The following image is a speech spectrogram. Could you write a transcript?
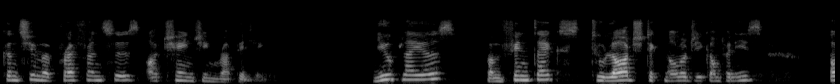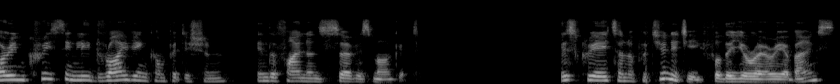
consumer preferences are changing rapidly. New players, from fintechs to large technology companies, are increasingly driving competition in the finance service market. This creates an opportunity for the euro area banks,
